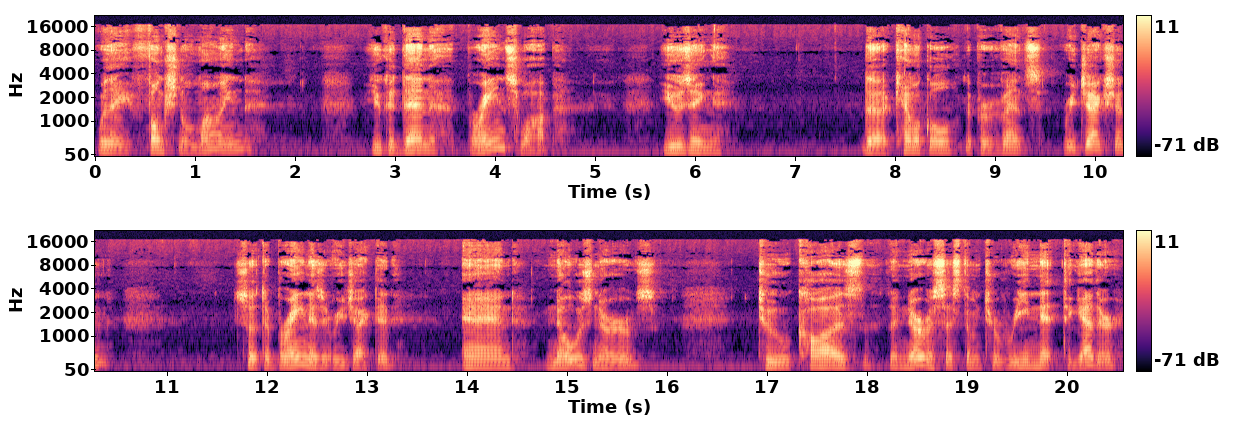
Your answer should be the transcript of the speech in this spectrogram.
with a functional mind, you could then brain swap using the chemical that prevents rejection so that the brain isn't rejected and nose nerves to cause the nervous system to reknit together.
